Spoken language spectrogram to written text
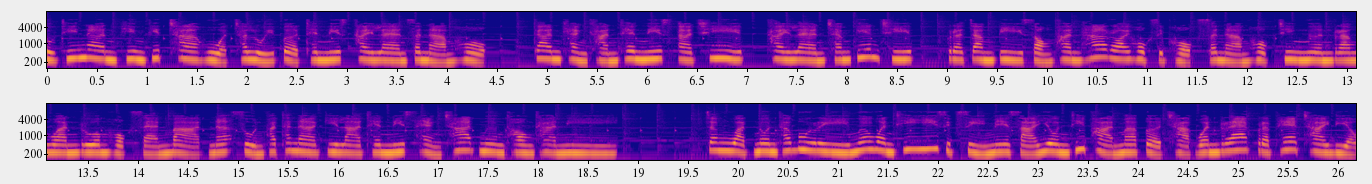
สุธินันพิมพิชชาหวด ฉลุยเปิดเทนนิสไทยแลนด์สนาม 6 การแข่งขันเทนนิสอาชีพ ไทยแลนด์แชมเปี้ยนชิพประจำปี 2566 สนาม 6 ชิงเงินรางวัลรวม 600,000 บาท ณ ศูนย์พัฒนากีฬาเทนนิสแห่งชาติเมืองทองธานี จังหวัดนนทบุรีเมื่อวันที่ 24 เมษายนที่ผ่านมาเปิดฉากวันแรกประเภทชายเดี่ยว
